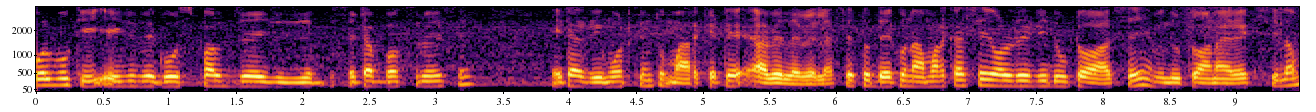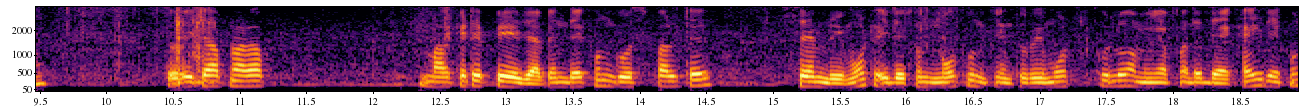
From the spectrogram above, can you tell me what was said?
বলব কি, এই যে যে গোসপাল যে, এই যে যে সেট আপ বক্স রয়েছে এটার রিমোট কিন্তু মার্কেটে অ্যাভেলেবেল আছে। তো দেখুন, আমার কাছে অলরেডি দুটো আছে, আমি দুটো আনায় রেখেছিলাম। তো এটা আপনারা মার্কেটে পেয়ে যাবেন। দেখুন গোসপাল্টের সেম রিমোট এই দেখুন, নতুন কিন্তু রিমোটগুলো আমি আপনাদের দেখাই। দেখুন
